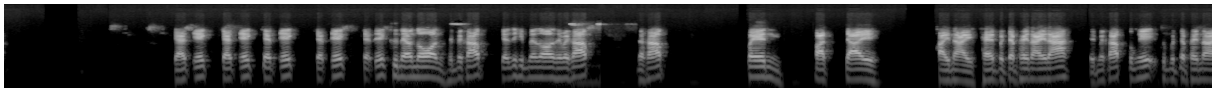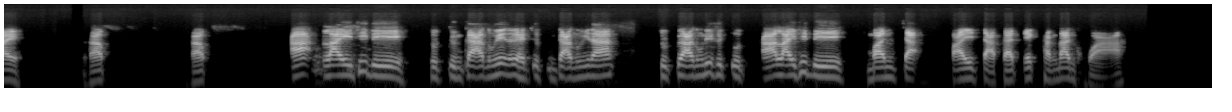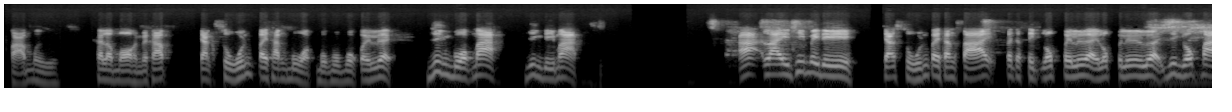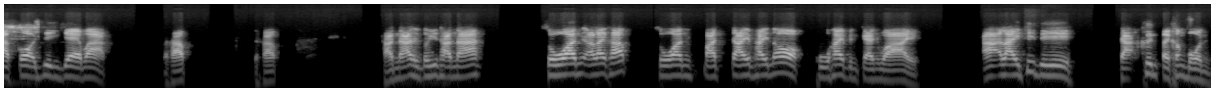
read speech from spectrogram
แกน x แกน x แกน x แกน x แกน x คือแนวนอนเห็นไหมครับแกน x คือแนวนอนเห็นไหมครับนะครับ เป็นปัจจัยภายในแทนปัจจัยภายในนะ เห็นไหมครับ ตรงนี้คือปัจจัยภายในนะครับครับอะไรที่ดีจุดกึ่งกลางตรงนี้เราเห็นจุดกึ่งกลางตรงนี้นะ จุดกลางตรงนี้คือจุดอะไรที่ดี มันจะไปจากแการ x ทางด้านขวา ขวามือถ้าเรามองเห็นไหมครับ จากศูนย์ไปทางบวกบวกบวกบวกไปเรื่อยยิ่งบวกมาก ยิ่งดีมาก อะไรที่ไม่ดีจะศูนย์ไปทางซ้าย ก็จะติดลบไปเรื่อยลบไปเรื่อยๆยิ่งลบมากก็ยิ่งแย่มากนะครับนะครับทันนะถึงตรงนี้ทันนะ ส่วนอะไรครับ ส่วนปัจจัยภายนอกครูให้เป็นแกน y อะไรที่ดีจะขึ้นไปข้างบน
